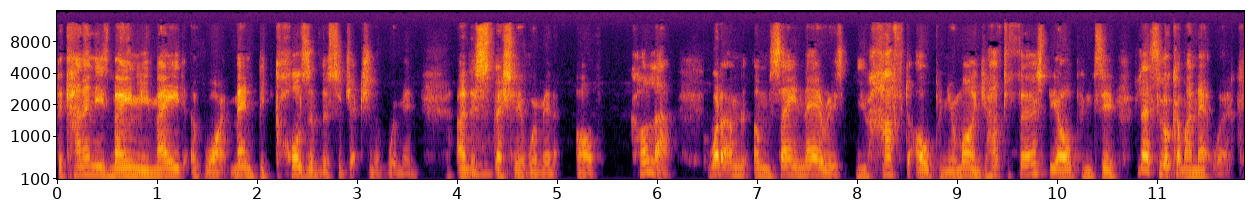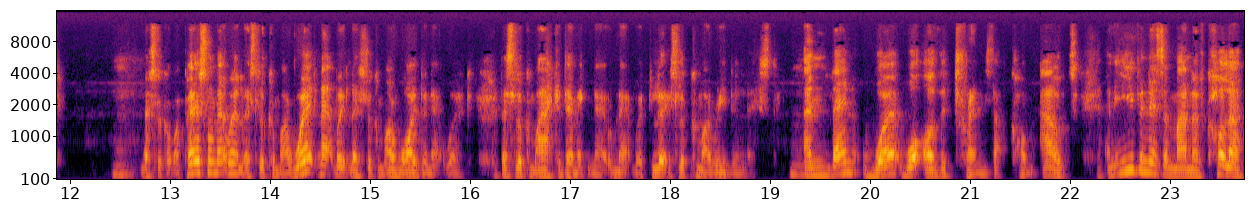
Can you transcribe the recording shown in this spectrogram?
the canon is mainly made of white men because of the subjection of women, and mm. especially of women of color. What I'm, I'm saying there is you have to open your mind. You have to first be open to let's look at my network. Mm. Let's look at my personal network. Let's look at my work network. Let's look at my wider network. Let's look at my academic net- network. Let's look at my reading list. Mm. And then what, what are the trends that come out? And even as a man of color,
